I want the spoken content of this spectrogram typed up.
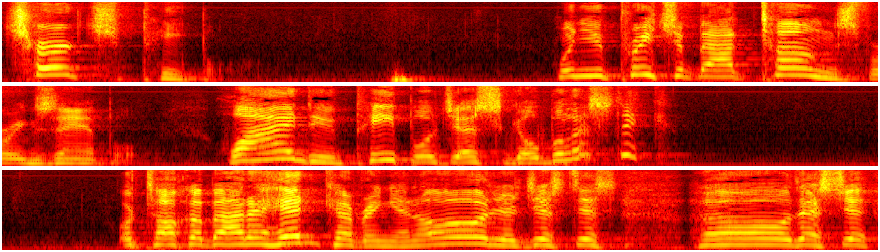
church people? When you preach about tongues, for example, why do people just go ballistic? Or talk about a head covering and, oh, there's just this, oh, that's just,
